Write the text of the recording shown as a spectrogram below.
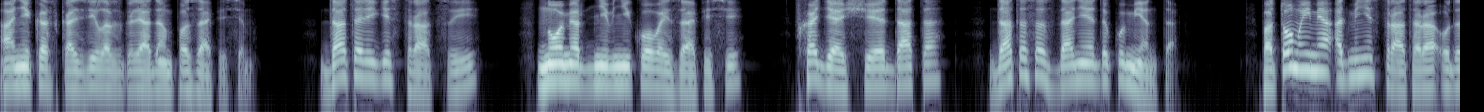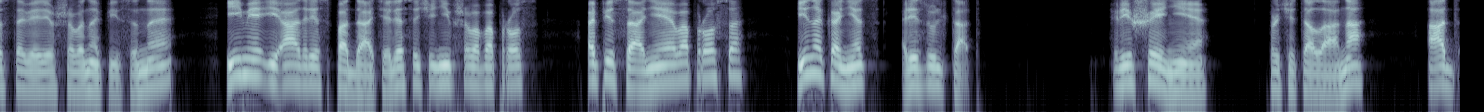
Аника скользила взглядом по записям. Дата регистрации, номер дневниковой записи, входящая дата, дата создания документа. Потом имя администратора, удостоверившего написанное, имя и адрес подателя, сочинившего вопрос, описание вопроса и, наконец, результат. «Решение», — прочитала она, — «ад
